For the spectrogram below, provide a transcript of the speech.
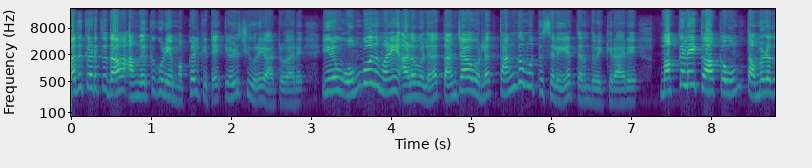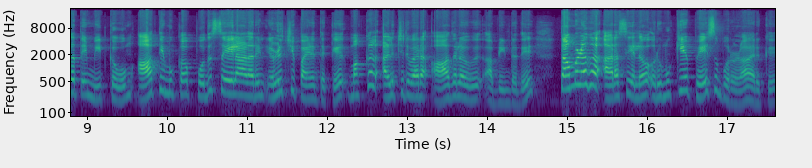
அதுக்கடுத்து தான் அங்க இருக்கக்கூடிய மக்கள் கிட்ட எழுச்சி உரை ஆற்றுவாரு இரவு ஒன்பது மணி அளவுல தஞ்சாவூர்ல தங்கமுத்து சிலையை திறந்து வைக்கிறாரு. மக்களை காக்கவும் தமிழகத்தை மீட்கவும் அதிமுக பொதுச் செயலாளரின் எழுச்சி பயணத்துக்கு மக்கள் அழிச்சிட்டு வர ஆதரவு அப்படின்றது தமிழக அரசியல ஒரு முக்கிய பேசும் பொருளா இருக்கு.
